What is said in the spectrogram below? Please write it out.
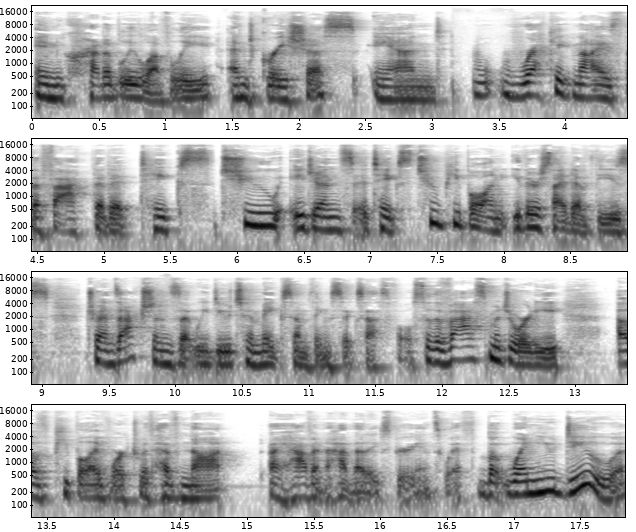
incredibly lovely and gracious and recognize the fact that it takes two agents, it takes two people on either side of these transactions that we do to make something successful. So the vast majority of people I've worked with have not I haven't had that experience with. But when you do,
